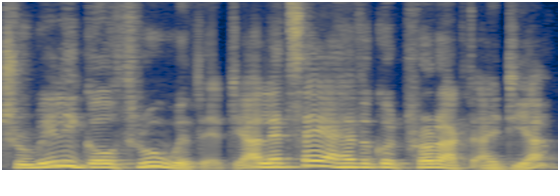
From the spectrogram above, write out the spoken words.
to really go through with it. Yeah, let's say I have a good product idea,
